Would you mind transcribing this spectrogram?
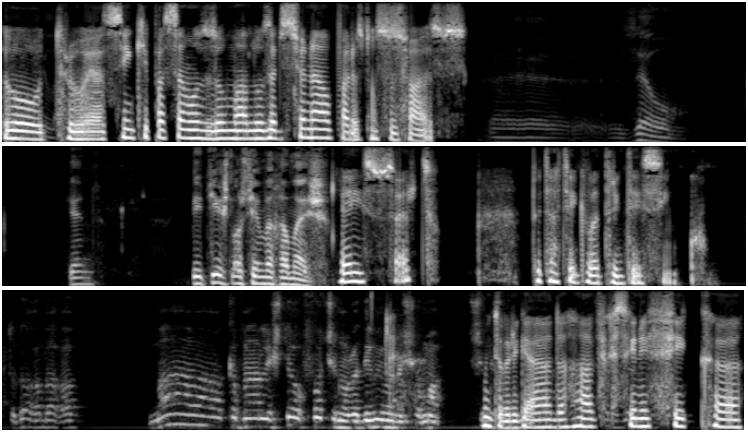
do outro. É assim que passamos uma luz adicional para os nossos vasos. É isso, certo? Petah Tikva 35. Muito obrigado, Rav. O que significa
